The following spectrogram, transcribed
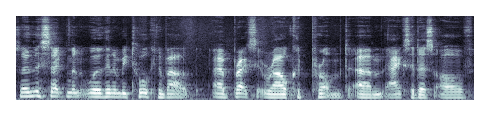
So in this segment, we're going to be talking about a Brexit row could prompt um, exodus of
